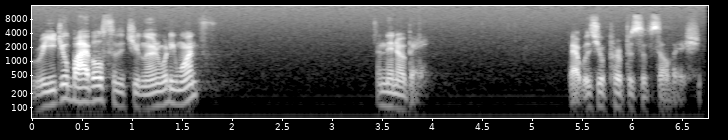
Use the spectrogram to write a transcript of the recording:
read your Bible so that you learn what He wants, and then obey. That was your purpose of salvation.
